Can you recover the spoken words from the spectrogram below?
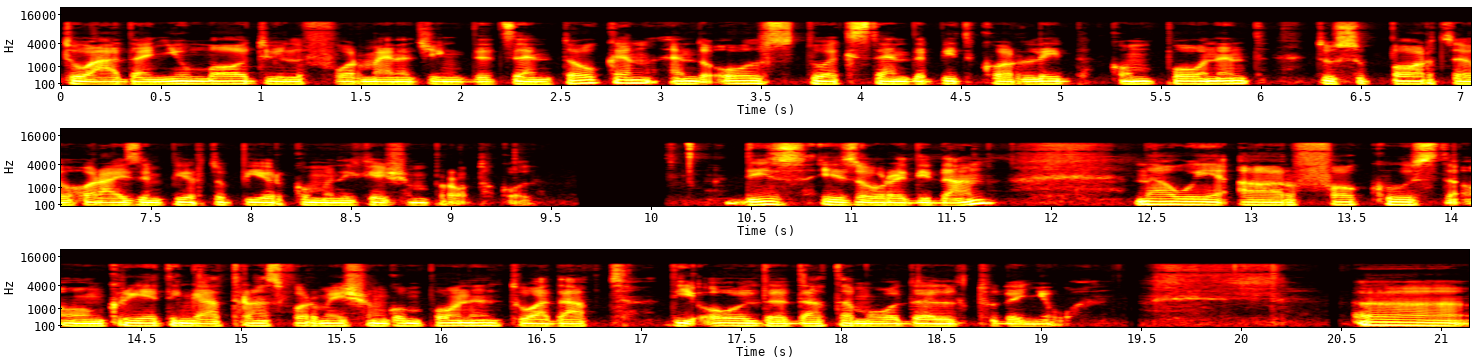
to add a new module for managing the Zen token and also to extend the Bitcore lib component to support the Horizen peer-to-peer communication protocol. This is already done. Now we are focused on creating a transformation component to adapt the old data model to the new one. Uh,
